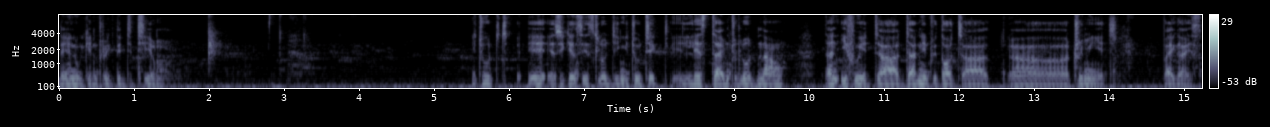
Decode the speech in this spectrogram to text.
Then we can drag the DTM it would uh, as you can see it's loading. It will take less time to load now than if we had uh, done it without uh, uh trimming it. Bye guys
